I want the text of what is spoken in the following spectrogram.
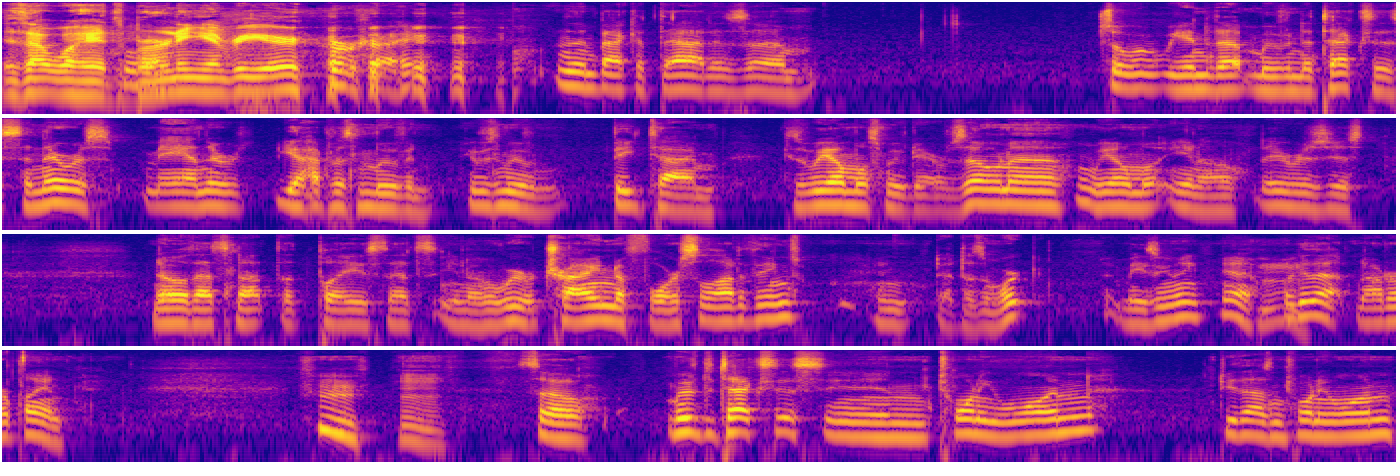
is that why it's Yeah. burning every year? right. And then back at that is um so we ended up moving to Texas and there was man there God was moving. He was moving big time because we almost moved to Arizona. We almost you know, there was just no, that's not the place. That's you know, we were trying to force a lot of things and that doesn't work. Amazingly. Yeah, Hmm. look at that. Not our plan. Hmm. Hmm. So moved to Texas in 21, 2021,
